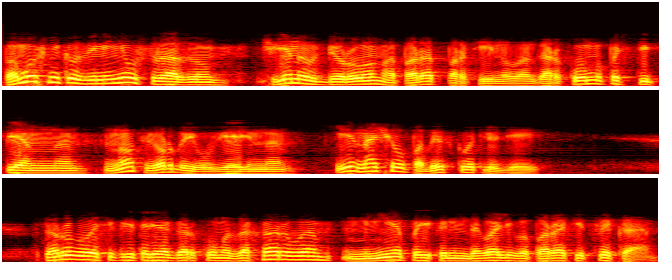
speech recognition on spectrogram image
Помощников заменил сразу, членов бюро, аппарат партийного горкома постепенно, но твердо и уверенно, и начал подыскивать людей. Второго секретаря горкома Захарова мне порекомендовали в аппарате ЦК.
